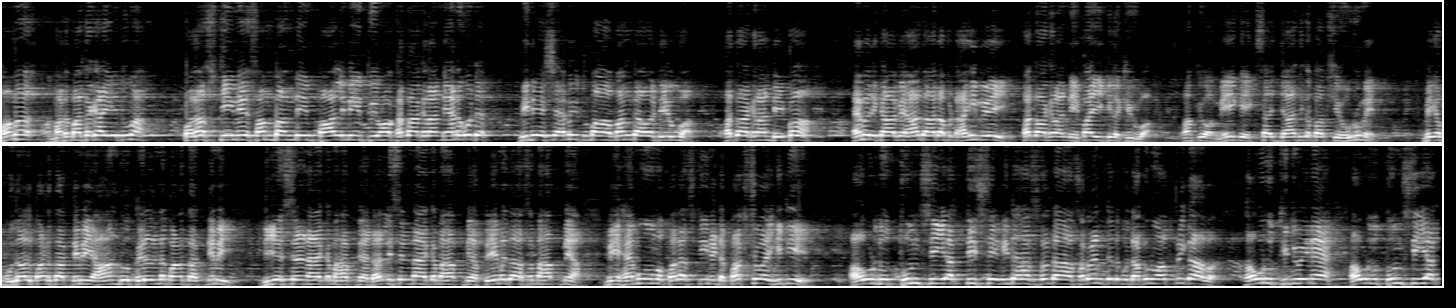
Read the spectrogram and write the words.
මම මට මතකයි එතුමා පලස්තීනයේ සම්බන්ධයෙන් පාර්ලිමේන්තුවේ කතා කරන්න යනකොට විදේශ ඇමතිතුමා මංගාවට එව්වා. කතා කරන්න එපා. ඇමරිකාවේ ආධාර අපට අහිමි වෙයි. කතා කරන්න එපයි කියලා කිව්වා. මම කිව්වා මේක එක්සත් ජාතික පක්ෂයේ උරුමේ. මේක මුදල් පනතක් නෙමෙයි ආණ්ඩුව පෙරලන පනතක් නෙමෙයි. ඩී.එස්. නායක මහත්මයා, ඩල්ලිස් නායක මහත්මයා, ප්‍රේමදාස මහත්මයා මේ හැමෝම පලස්තීනයට පක්ෂවයි හිටියේ. අවුරුදු 300ක් තිස්සේ නිදහස් සඳහා සරණ කරපු දකුණු අප්‍රිකාව කවුරුත් හිතුවේ නෑ. අවුරුදු 300ක්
